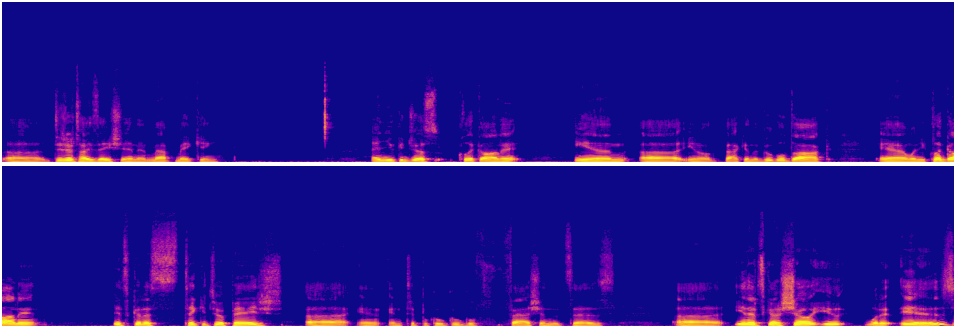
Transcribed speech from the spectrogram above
uh, digitization and map making. And you can just click on it in, uh, you know, back in the Google Doc. And when you click on it, it's going to take you to a page uh, in, in typical Google fashion that says, uh, either it's going to show you what it is,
